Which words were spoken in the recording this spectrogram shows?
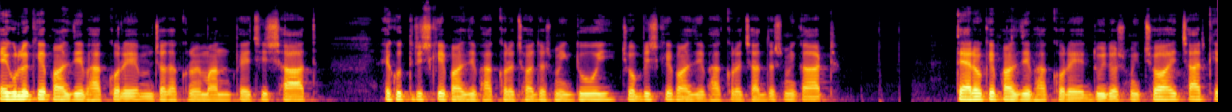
এগুলোকে পাঁচ দিয়ে ভাগ করে যথাক্রমে মান পেয়েছি সাত। একত্রিশকে পাঁচ দিয়ে ভাগ করে ছয় দশমিক দুই, চব্বিশকে পাঁচ দিয়ে ভাগ করে চার দশমিক আট, তেরোকে পাঁচ দিয়ে ভাগ করে দুই দশমিক ছয়, চারকে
